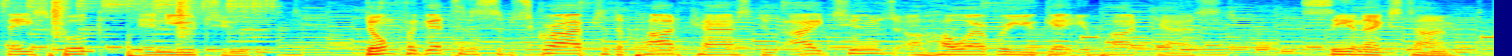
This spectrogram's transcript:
Facebook, and YouTube. Don't forget to subscribe to the podcast through iTunes or however you get your podcast. See you next time.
